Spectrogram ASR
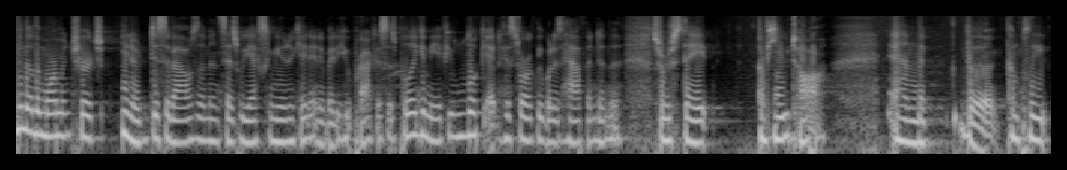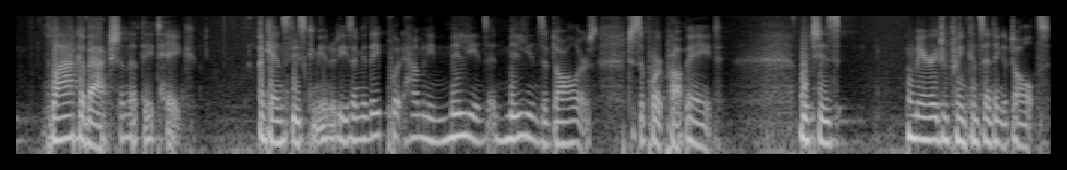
even though the Mormon church, you know, disavows them and says we excommunicate anybody who practices polygamy, if you look at historically what has happened in the sort of state of Utah and the, the complete lack of action that they take against these communities. I mean, they put how many millions and millions of dollars to support Prop 8, which is marriage between consenting adults.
